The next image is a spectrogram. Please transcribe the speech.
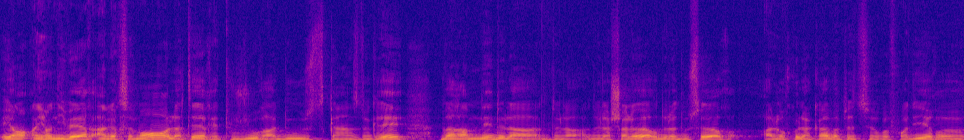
et en, hiver, inversement, la Terre est toujours à 12-15 degrés, va ramener de la, chaleur, de la douceur, alors que la cave va peut-être se refroidir euh,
